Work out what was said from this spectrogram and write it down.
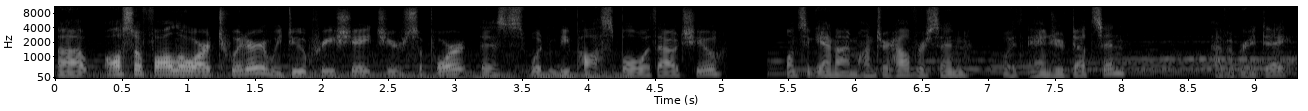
Uh, also, follow our Twitter. We do appreciate your support. This wouldn't be possible without you. Once again, I'm Hunter Halverson with Andrew Dutson. Have a great day.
